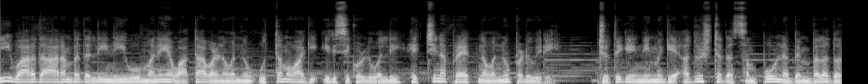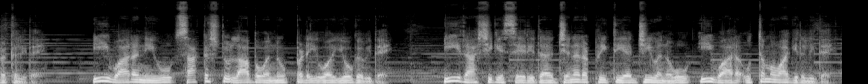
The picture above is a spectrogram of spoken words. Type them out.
ಈ ವಾರದ ಆರಂಭದಲ್ಲಿ ನೀವು ಮನೆಯ ವಾತಾವರಣವನ್ನು ಉತ್ತಮವಾಗಿ ಇರಿಸಿಕೊಳ್ಳುವಲ್ಲಿ ಹೆಚ್ಚಿನ ಪ್ರಯತ್ನವನ್ನು ಪಡುವಿರಿ. ಜೊತೆಗೆ ನಿಮಗೆ ಅದೃಷ್ಟದ ಸಂಪೂರ್ಣ ಬೆಂಬಲ ದೊರಕಲಿದೆ. ಈ ವಾರ ನೀವು ಸಾಕಷ್ಟು ಲಾಭವನ್ನು ಪಡೆಯುವ ಯೋಗವಿದೆ. ಈ ರಾಶಿಗೆ ಸೇರಿದ ಜನರ ಪ್ರೀತಿಯ ಜೀವನವು ಈ ವಾರ ಉತ್ತಮವಾಗಿರಲಿದೆ.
